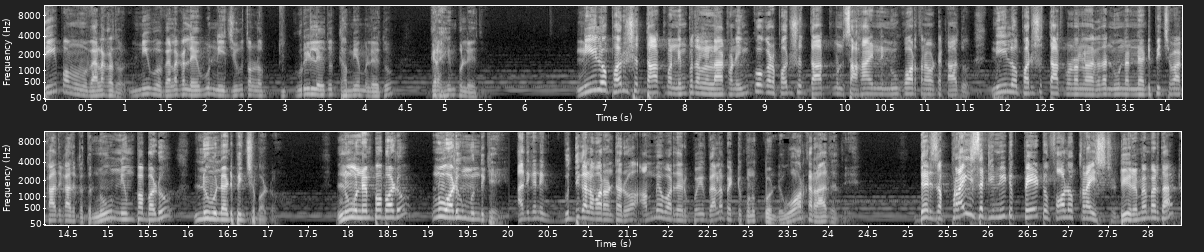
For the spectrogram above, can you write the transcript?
దీపము వెలగదు. నీవు వెలగలేవు నీ జీవితంలో గురి లేదు గమ్యం లేదు గ్రహింపు లేదు. నీలో పరిశుద్ధాత్మ నింపుదల లేకుండా ఇంకొకటి పరిశుద్ధాత్మను సహాయాన్ని నువ్వు కోరుతున్నావు అంటే కాదు. నీలో పరిశుద్ధాత్మ ఉన్నారు కదా నువ్వు నన్ను నడిపించవా? కాదు కాదు కదా. నువ్వు నింపబడు నువ్వు నడిపించబడు. నువ్వు నింపబడు నువ్వు అడుగు ముందుకే. అందుకని బుద్ధి గలవారు అంటారు అమ్మేవారి దగ్గర పోయి వెల పెట్టి కొనుక్కోండి ఓరక రాదు అది there is a price that you need to pay to follow Christ do you remember that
